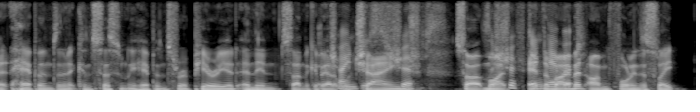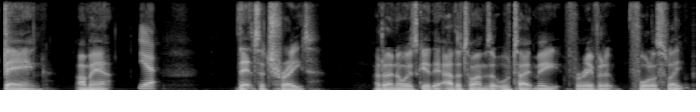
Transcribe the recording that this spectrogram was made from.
it happens and it consistently happens for a period, and then something about it, will change. shifts. So it It's might. At the habit. moment, I'm falling to sleep. Bang, I'm out. Yeah. That's a treat. I don't always get there. Other times it will take me forever to fall asleep.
